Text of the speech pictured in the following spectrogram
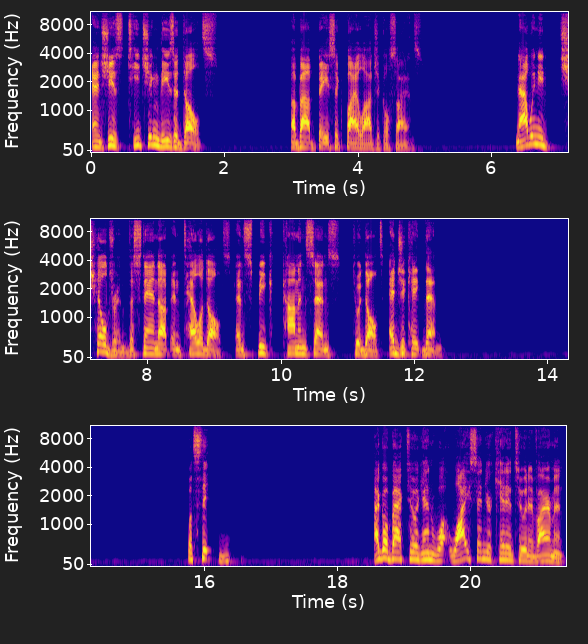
and she's teaching these adults about basic biological science. Now we need children to stand up and tell adults and speak common sense to adults, educate them. What's the. I go back to again, why send your kid into an environment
